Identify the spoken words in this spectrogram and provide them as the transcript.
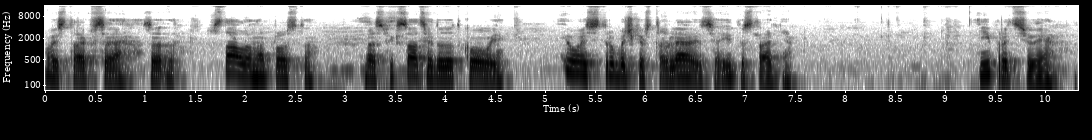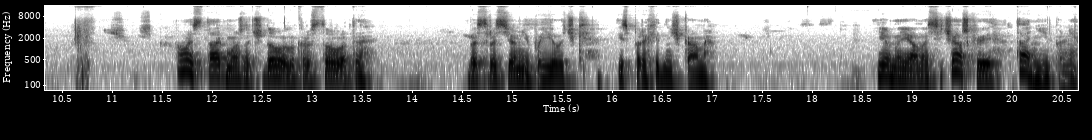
Ось так все вставлено просто, без фіксації додаткової. І ось трубочки вставляються і достатньо. І працює. Ось так можна чудово використовувати безрозйомні поїлочки із перехідничками. Є в наявності чашкові та ніпельні.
